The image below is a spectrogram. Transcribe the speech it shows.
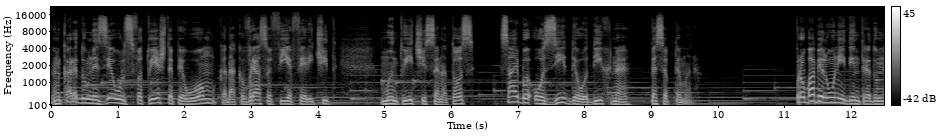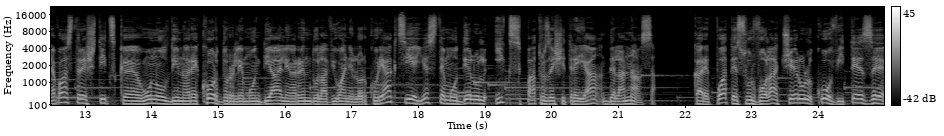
în care Dumnezeu îl sfătuiește pe om că dacă vrea să fie fericit, mântuit și sănătos, să aibă o zi de odihnă pe săptămână. Probabil unii dintre dumneavoastră știți că unul din recordurile mondiale în rândul avioanelor cu reacție este modelul X-43A de la NASA, care poate survola cerul cu o viteză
